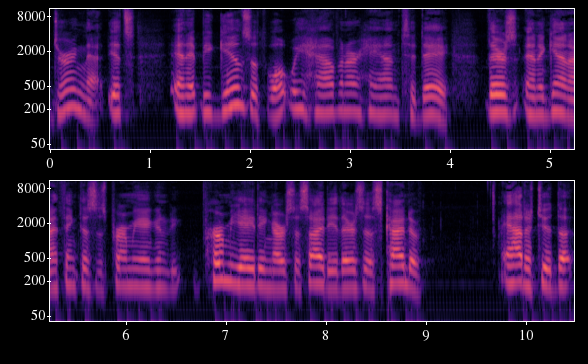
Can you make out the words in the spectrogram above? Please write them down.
during that. It's and it begins with what we have in our hand today. There's and again, I think this is permeating permeating our society. There's this kind of attitude that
